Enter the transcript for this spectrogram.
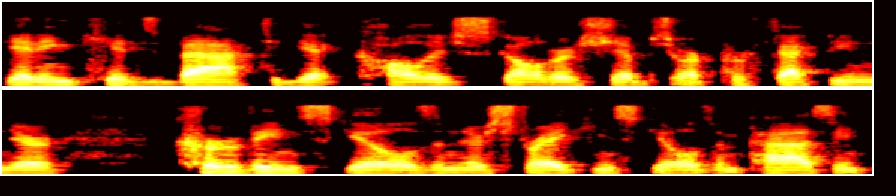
getting kids back to get college scholarships or perfecting their curving skills and their striking skills and passing.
